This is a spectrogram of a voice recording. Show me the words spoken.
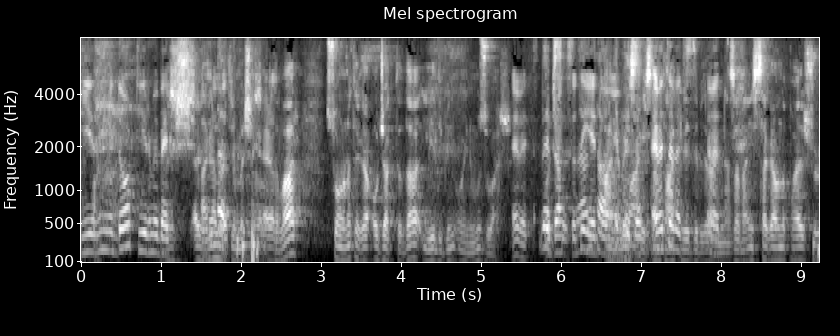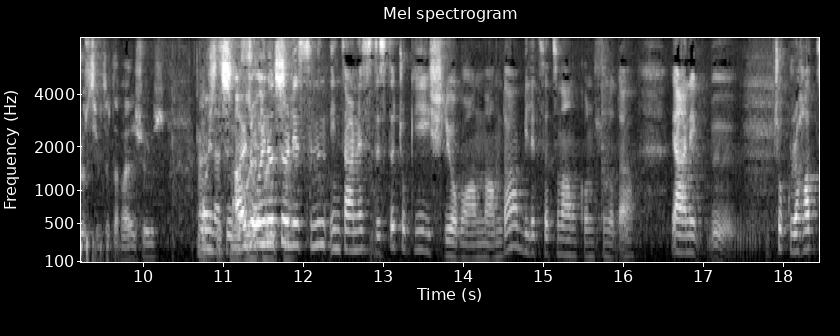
24, 25 Evet, Aralık. 25 Aralık'ta var. Sonra tekrar Ocak'ta da 7 gün oyunumuz var. Evet, Web Ocak'ta da sitesinden 7 takip Hani oyun web var. sitesinden Evet, takip evet. edebilir evet. aynen. Zaten Instagram'da paylaşıyoruz, Twitter'da paylaşıyoruz. Atölyesi. Ayrıca oyun atölyesi. atölyesinin internet sitesi de çok iyi işliyor bu anlamda. Bilet satın alma konusunda da. Yani e, çok rahat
